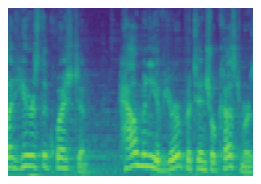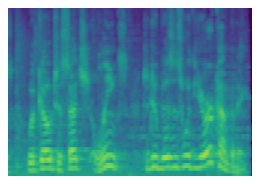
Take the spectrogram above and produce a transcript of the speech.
But here's the question How many of your potential customers would go to such links to do business with your company?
